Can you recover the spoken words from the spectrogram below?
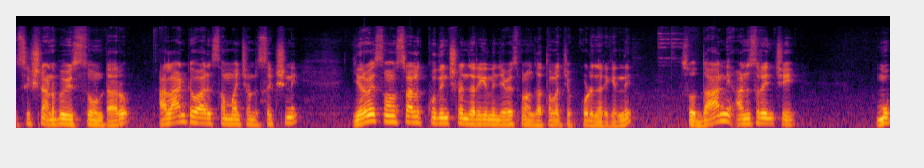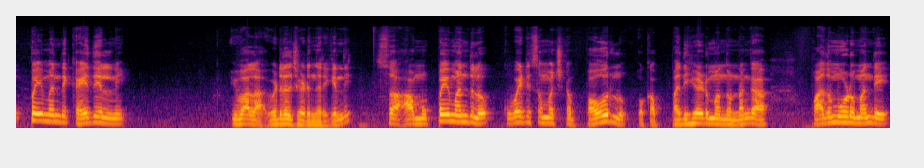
శిక్షణ అనుభవిస్తూ ఉంటారో అలాంటి వారికి సంబంధించిన శిక్షని ఇరవై సంవత్సరాలకు కుదించడం జరిగిందని చెప్పేసి మనం గతంలో చెప్పుకోవడం జరిగింది. సో దాన్ని అనుసరించి ముప్పై మంది ఖైదీలని ఇవాళ విడుదల చేయడం జరిగింది. సో ఆ ముప్పై మందిలో కువైట్కి సంబంధించిన పౌరులు ఒక పదిహేడు మంది ఉండగా పదమూడు మంది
